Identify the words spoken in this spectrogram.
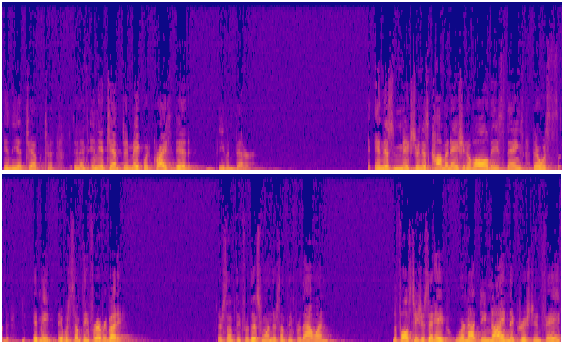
in the attempt to, in, the attempt to make what Christ did even better. In this mixture, in this combination of all these things, there was it made it was something for everybody. There's something for this one, there's something for that one. The false teacher said, "Hey, we're not denying the Christian faith.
